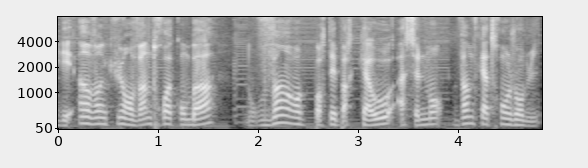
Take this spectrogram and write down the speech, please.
Il est invaincu en 23 combats, dont 20 remportés par KO à seulement 24 ans aujourd'hui.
